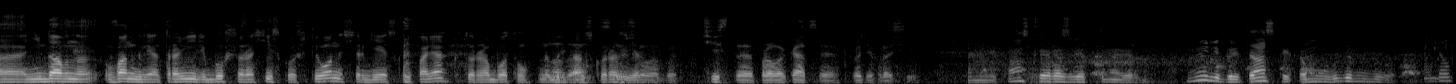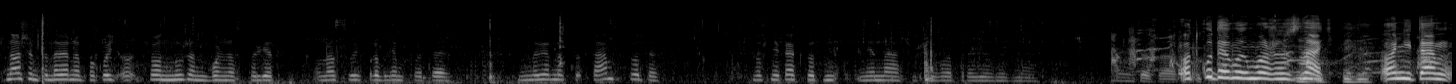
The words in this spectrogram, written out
Э, Недавно в Англии отравили бывшего российского шпиона Сергея Скрипаля, который работал на Ну да, британскую слышал разведку. об этом. Чистая провокация против России. Американская разведка, наверное. Ну или британская, кому выгодно было. Да уж нашим-то, наверное, покой... что он нужен больно сто лет. У нас своих проблем хватает. Ну, наверное, там кто-то. Ну уж никак кто-то не наш, уж его отравил, не знаю. Откуда мы можем знать? Они там...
